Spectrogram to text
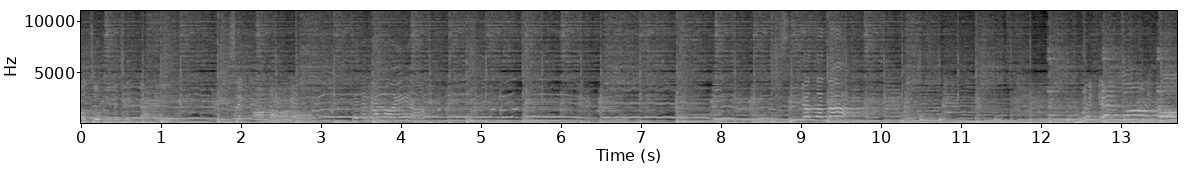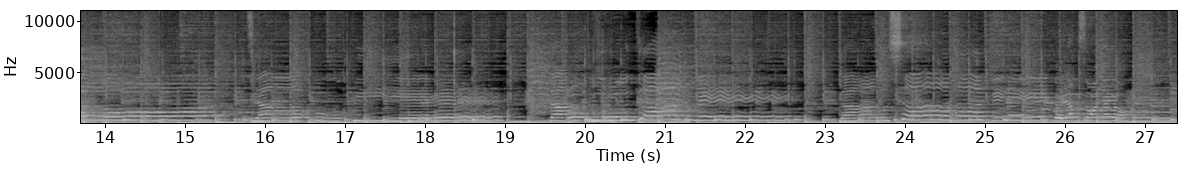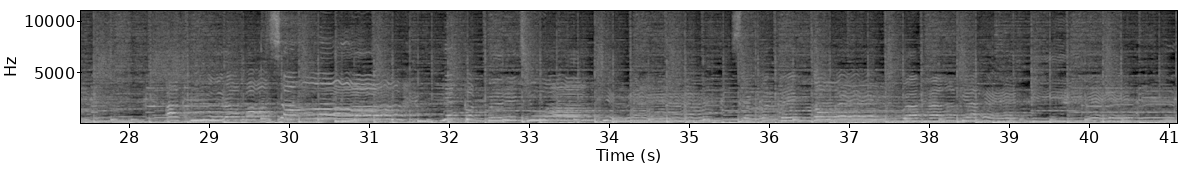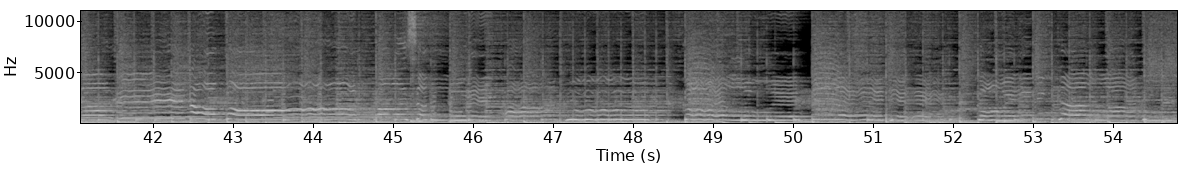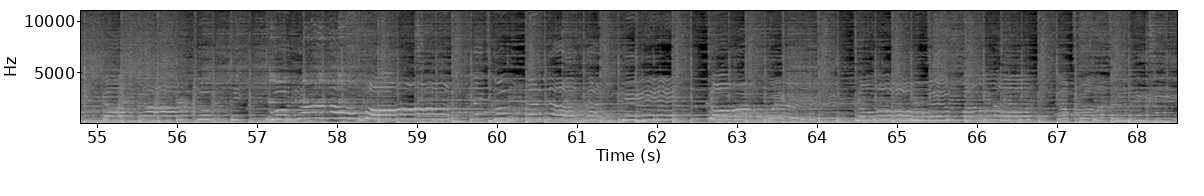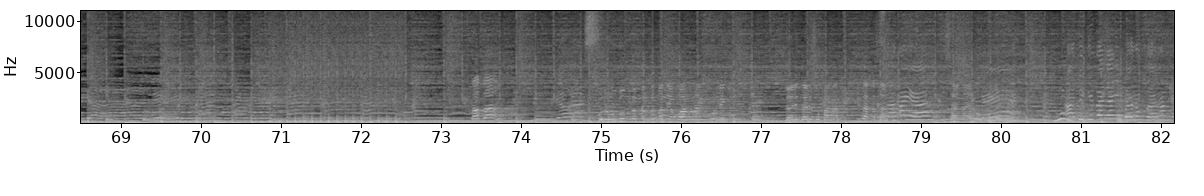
我做你的圣诞气，圣诞老人。Bapak berhubung teman-teman yang warna kuning dari tadi semangat kita ke sana. Ke sana ya. Ke sana yuk, boleh yuk. Nanti kita nyanyi bareng-bareng ya.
